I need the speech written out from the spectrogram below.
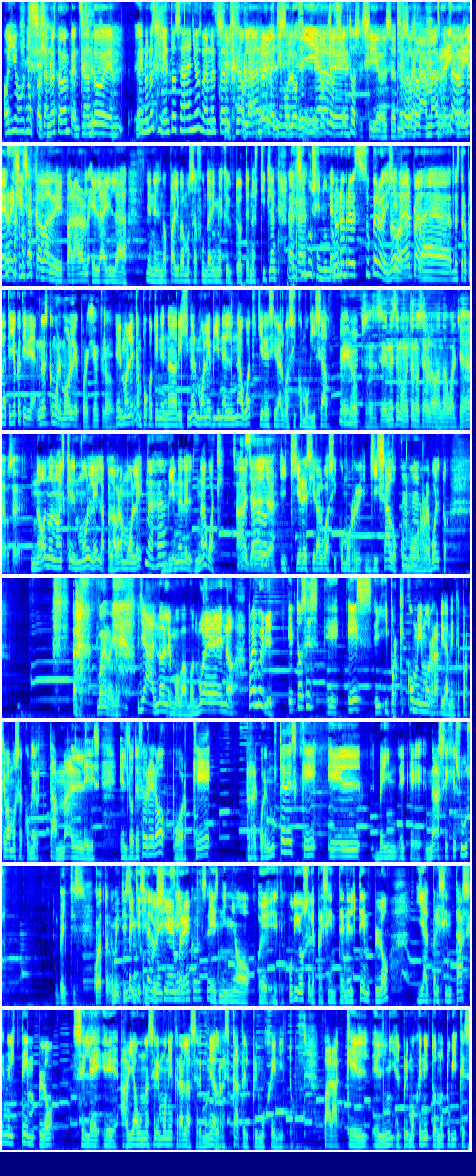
oye, bueno, O sea, no estaban pensando en... En unos 500 años van a estar Sí. hablando de la Eh, sí, etimología, en de... 800, sí, o sea, O sea, nosotros jamás pensaron eso. recién se acaba de parar el águila en el nopal y vamos a fundar en México Tenochtitlan. Ajá. Pensemos en un En un nombre súper original para nuestro platillo cotidiano. No es como el mole, por ejemplo. El mole tampoco tiene nada original. Mole viene del náhuatl, quiere decir algo así como guisado. Pero pues, es- en ese momento no se hablaba náhuatl ya, o sea... No, no, no, es que el mole, la palabra mole, Ajá. viene del náhuatl Ah, ya, ya, ya. y quiere decir algo así como re- guisado, como revuelto. Bueno, ya. Ya, no le movamos. Bueno, pues muy bien. Entonces, eh, es... ¿Y por qué comemos rápidamente? ¿Por qué vamos a comer tamales el 2 de febrero? Porque recuerden ustedes que el 20, eh, que nace Jesús 24, 25. 25 El de diciembre 25, sí. es niño eh, es judío, se le presenta en el templo y al presentarse en el templo se le eh, había una ceremonia que era la ceremonia del rescate del primogénito para que el, el ni- el primogénito no tuviera que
